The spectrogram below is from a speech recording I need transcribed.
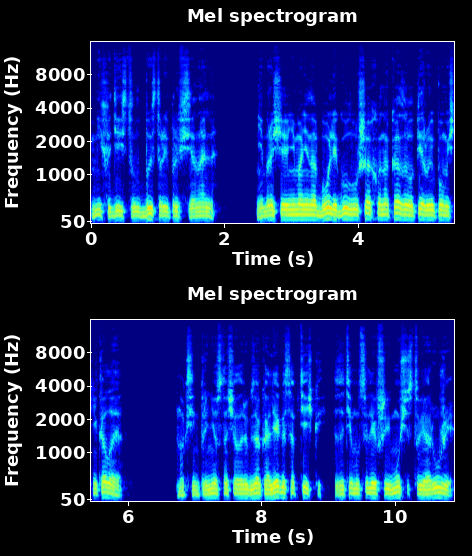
Миха действовал быстро и профессионально. Не обращая внимания на боль и гул в ушах, он оказывал первую помощь Николая. Максим принес сначала рюкзак Олега с аптечкой, затем уцелевшее имущество и оружие.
